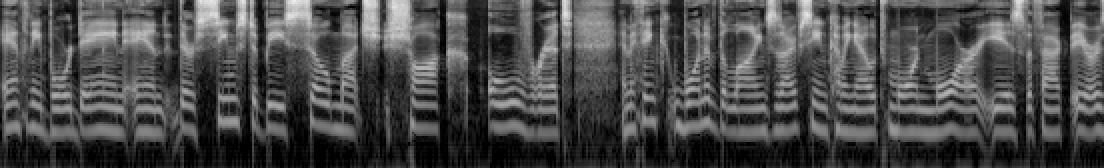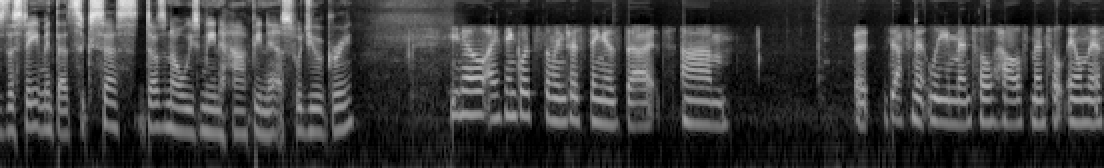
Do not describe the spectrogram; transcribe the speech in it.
Anthony Bourdain, and there seems to be so much shock over it. And I think one of the lines that I've seen coming out more and more is the fact, or is the statement that success doesn't always mean happiness. Would you agree? You know, I think what's so interesting is that um, uh, definitely mental health, mental illness,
